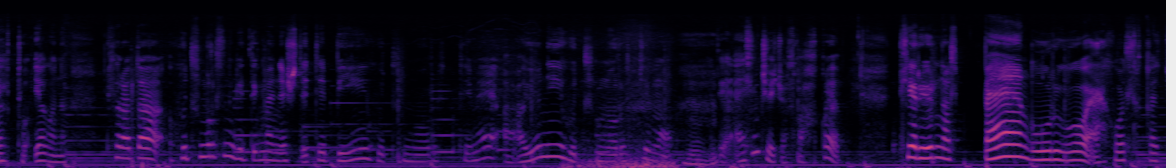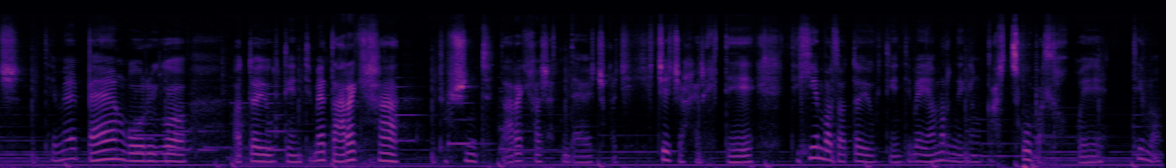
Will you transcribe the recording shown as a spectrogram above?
яг яг үнэ. Тэгэхээр одоо хөдөлмөрлөн гэдэг маань шүү дээ тий биеийн хөдөлмөр тийм ээ оюуны хөдөлмөр тийм үү. Тэгээ аль нь ч байж болох байхгүй юу. Тэгэхээр ер нь бол байнга өөрийгөө ахиулах гэж тийм ээ байнга өөрийгөө одоо юу гэдгийг тийм ээ дараагийнхаа төвшөнд дараагийнхаа шатанд аваач гэж хичээж явах хэрэгтэй. Тэгхийн бол одоо юу гэдгийг тийм ээ ямар нэгэн гарцгүй болохгүй. Тийм үү?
